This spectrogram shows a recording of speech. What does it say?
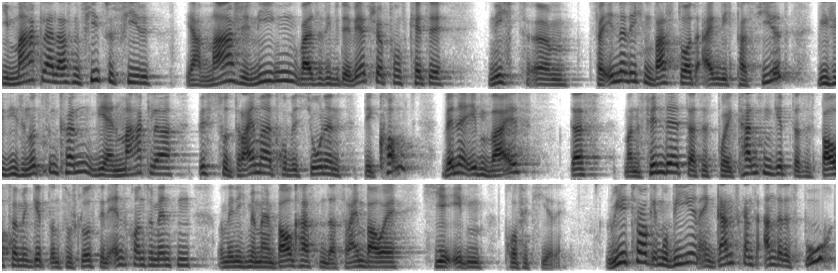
Die Makler lassen viel zu viel ja, Marge liegen, weil sie sich mit der Wertschöpfungskette nicht ähm, verinnerlichen, was dort eigentlich passiert, wie sie diese nutzen können, wie ein Makler bis zu dreimal Provisionen bekommt, wenn er eben weiß, dass man findet, dass es Projektanten gibt, dass es Baufirmen gibt und zum Schluss den Endkonsumenten. Und wenn ich mir meinen Baukasten das reinbaue, hier eben profitiere. Real Talk Immobilien, ein ganz, ganz anderes Buch.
